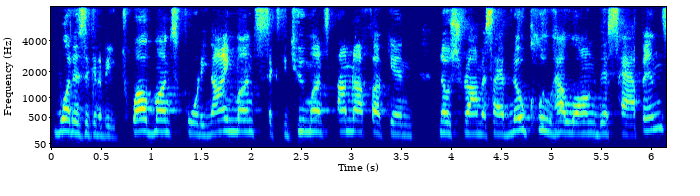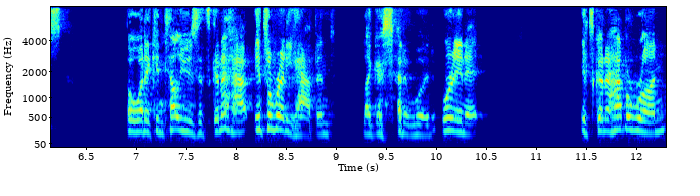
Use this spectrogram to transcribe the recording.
what is it going to be? 12 months, 49 months, 62 months? I'm not fucking Nostradamus. I have no clue how long this happens. But what I can tell you is it's going to happen. It's already happened, like I said it would. We're in it. It's going to have a run.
